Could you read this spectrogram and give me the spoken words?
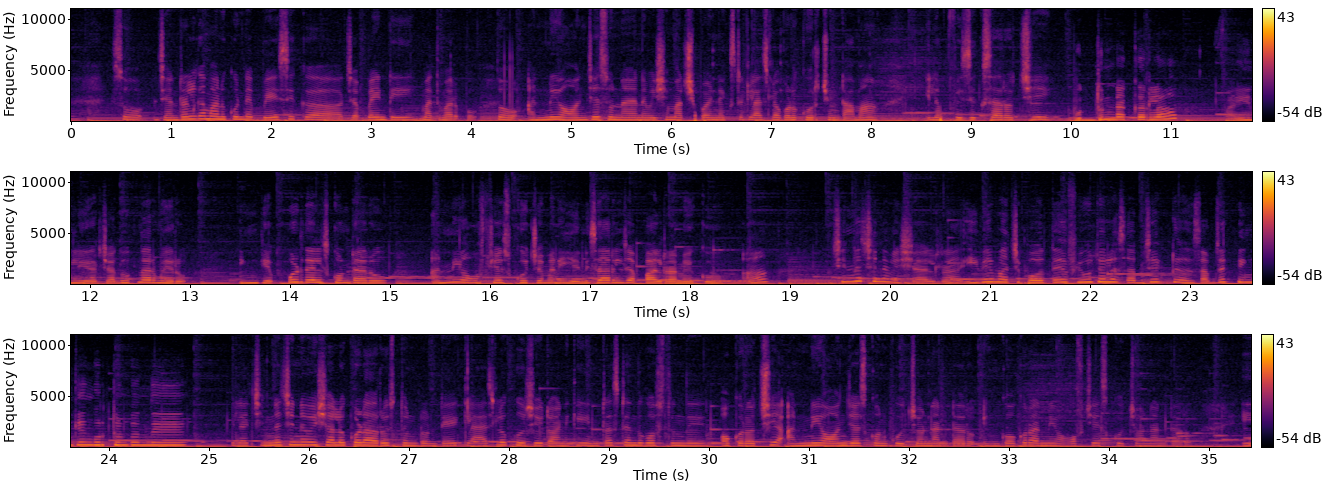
సో జనరల్గా మనకుండే బేసిక్ జబ్బేంటి మతిమరుపు. సో అన్నీ ఆన్ చేసి ఉన్నాయన్న విషయం మర్చిపోయి నెక్స్ట్ క్లాస్లో కూడా కూర్చుంటామా? ఇలా ఫిజిక్స్ సార్ వచ్చి బుద్ధుండక్కర్లా? ఫైనల్ ఇయర్ చదువుతున్నారు మీరు. ఇంకెప్పుడు తెలుసుకుంటారు? అన్నీ ఆఫ్ చేసి కూర్చోమని ఎన్నిసార్లు చెప్పాలిరా మీకు? చిన్న చిన్న విషయాలురా. ఇవే మర్చిపోతే ఫ్యూచర్లో సబ్జెక్ట్ సబ్జెక్ట్ ఇంకేం గుర్తుంటుంది? ఇలా చిన్న చిన్న విషయాలు కూడా అరుస్తుంటుంటే క్లాస్లో కూర్చోటానికి ఇంట్రెస్ట్ ఎందుకు వస్తుంది? ఒకరు వచ్చి అన్నీ ఆన్ చేసుకొని కూర్చోండి అంటారు. ఇంకొకరు అన్నీ ఆఫ్ చేసి కూర్చోండి అంటారు.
